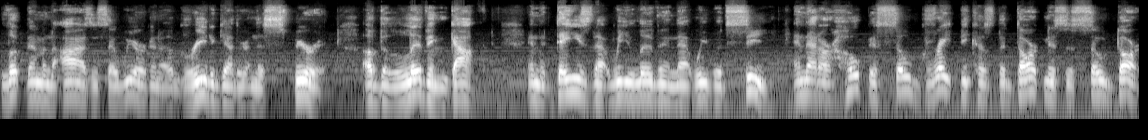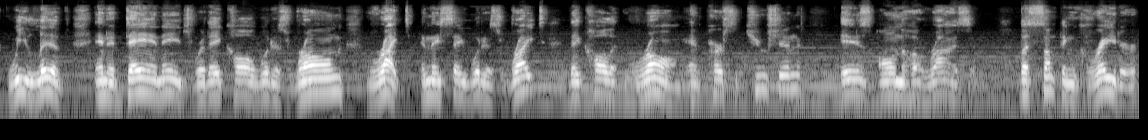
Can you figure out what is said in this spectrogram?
look them in the eyes, and say, We are going to agree together in the spirit of the living God. In the days that we live in, that we would see and that our hope is so great because the darkness is so dark. We live in a day and age where they call what is wrong right, and they say what is right, they call it wrong, and persecution is on the horizon but something greater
